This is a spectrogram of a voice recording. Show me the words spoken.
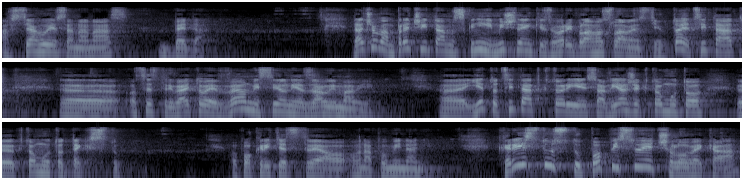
a vzťahuje sa na nás beda. Dačo vám prečítam z knihy Myšlienky z hory blahoslavenstiev. To je citát e, od sestry Vajtovej, veľmi silný a zaujímavý. Eh, je to citát, ktorý sa viaže k tomuto, eh, k tomuto textu o pokritectve a o, o napomínaní. Kristus tu popisuje človeka,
